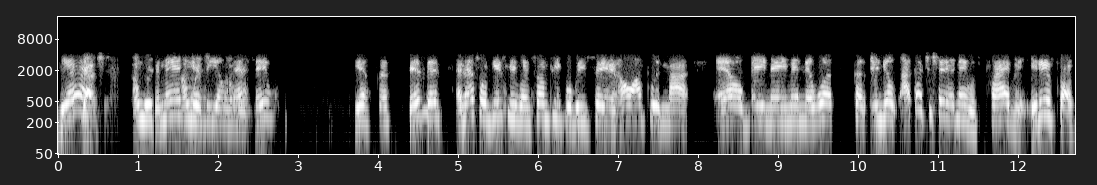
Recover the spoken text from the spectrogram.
Yeah. Gotcha. I'm with The man I'm can't with be you. on I'm that. They, yes, this, this, and that's what gets me when some people be saying, "Oh, I'm putting my L Bay name in there." What? Because in your, I thought you said that name was private. It is private.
